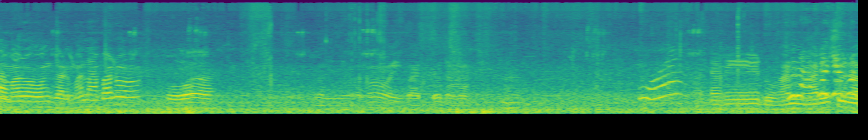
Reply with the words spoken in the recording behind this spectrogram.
તમારો હવે ઘરમાં લાવવાનો હો? હોવે. હા, એ વાત તો તમારે અત્યારે ડોહાને મારીશું ને?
